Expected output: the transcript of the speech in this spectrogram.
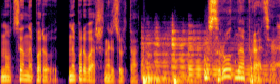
ну це не пере- неперевершений результат. Сродна праця.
